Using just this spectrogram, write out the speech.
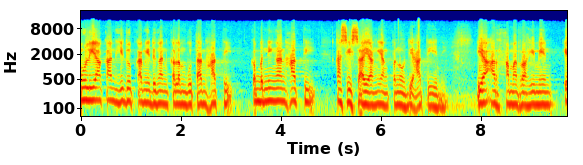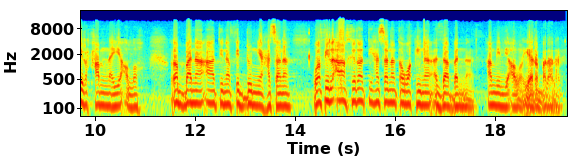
Muliakan hidup kami dengan kelembutan hati, kebeningan hati, kasih sayang yang penuh di hati ini. Ya Arhamar Rahimin, irhamna ya Allah. Rabbana atina fid dunya hasanah wa fil akhirati hasanah wa qina azabannar. Amin ya Allah ya rabbal alamin.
